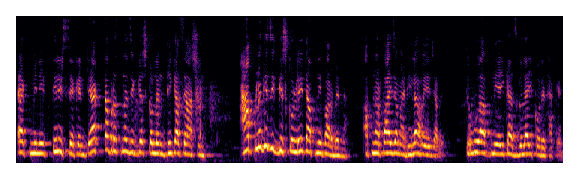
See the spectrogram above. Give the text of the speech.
এক মিনিট তিরিশ সেকেন্ডে একটা প্রশ্ন জিজ্ঞেস করলেন, ঠিক আছে, আসুন। আপনাকে জিজ্ঞেস করলেই তো আপনি পারবেন না। আপনার পায়জামা ঢিলা হয়ে যাবে। তবু আপনি এই কাজগুলাই করে থাকেন।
